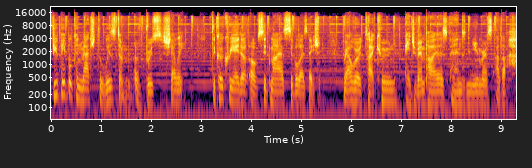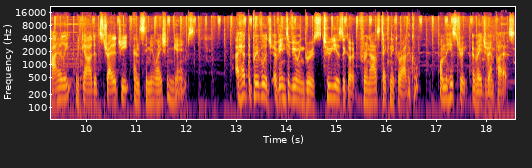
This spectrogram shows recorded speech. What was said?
few people can match the wisdom of Bruce Shelley, the co creator of Sid Meier's Civilization, Railroad Tycoon, Age of Empires, and numerous other highly regarded strategy and simulation games. I had the privilege of interviewing Bruce two years ago for an Ars Technica article on the history of Age of Empires,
